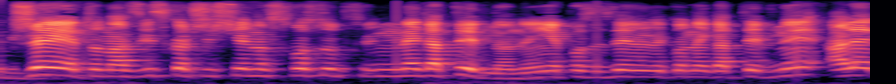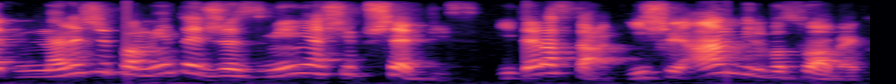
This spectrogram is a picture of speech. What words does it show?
grzeje to nazwisko oczywiście no w sposób negatywny, no nie pozytywny, tylko negatywny, ale należy pamiętać, że zmienia się przepis. I teraz tak, jeśli Anwil Wocławek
